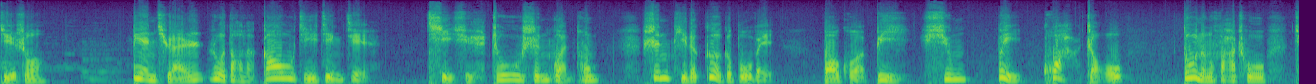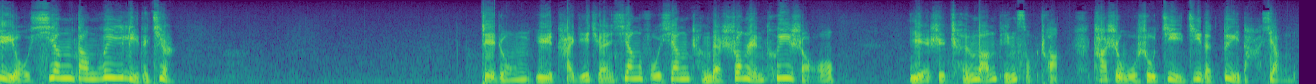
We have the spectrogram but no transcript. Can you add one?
据说，练拳若到了高级境界，气血周身贯通，身体的各个部位，包括臂、胸、背、胯、肘，都能发出具有相当威力的劲儿。这种与太极拳相辅相成的双人推手，也是陈王庭所创，它是武术技击的对打项目。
